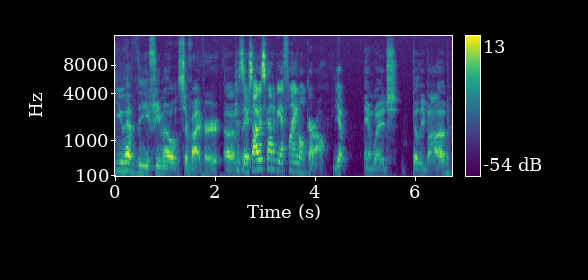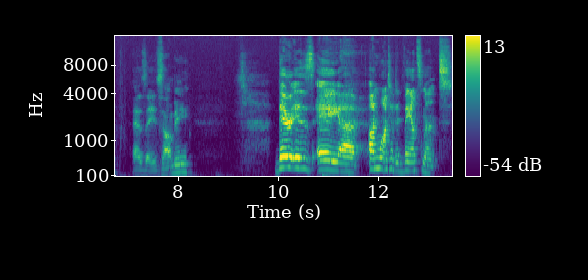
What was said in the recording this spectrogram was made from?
you have the female survivor of Because the- there's always got to be a final girl. Yep. In which Billy Bob as a zombie There is a uh, unwanted advancement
